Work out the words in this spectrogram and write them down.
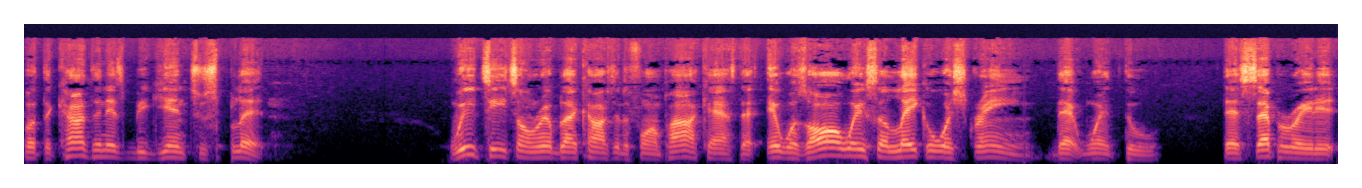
but the continents begin to split. We teach on Real Black Consciousness Forum podcast that it was always a lake or a stream that went through that separated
